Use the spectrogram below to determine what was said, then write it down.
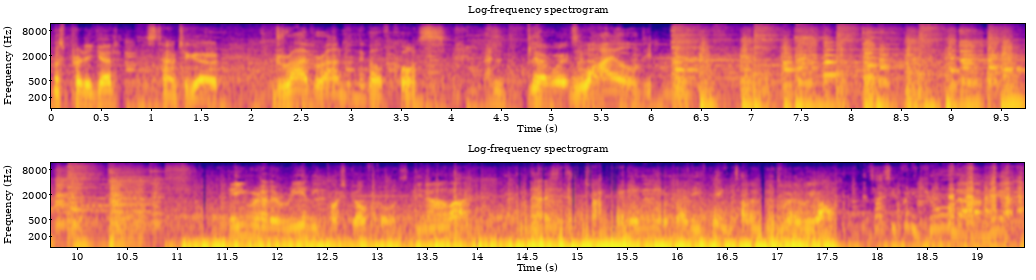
That's pretty good. It's time to go drive around on the golf course. And Yeah, look works it wild. Dean, we're at a really posh golf course. Do you know that? There's a tracker in the bloody thing telling us where we are. It's actually pretty cool now I'm here.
